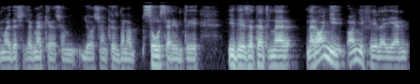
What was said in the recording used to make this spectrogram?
majd esetleg megkeresem gyorsan közben a szó szerinti idézetet, mert, mert annyi, annyiféle ilyen,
